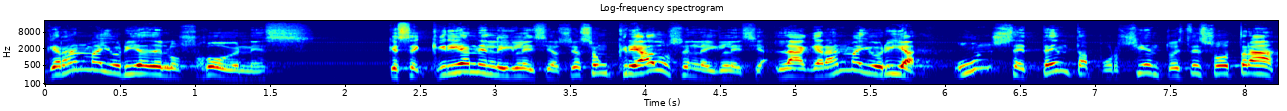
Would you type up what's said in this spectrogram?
gran mayoría de los jóvenes que se crían en la iglesia, o sea, son criados en la iglesia, la gran mayoría, un 70%, esta es otra,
